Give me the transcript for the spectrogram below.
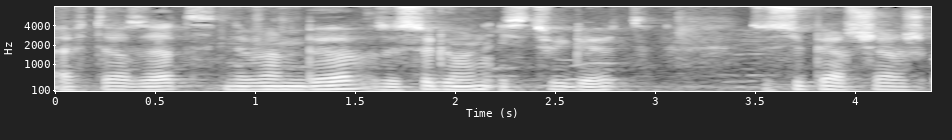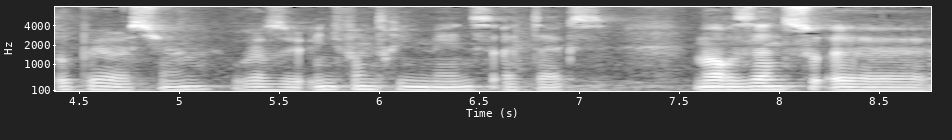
After that, November the 2nd is triggered, the supercharge operation, where the infantrymen's attacks more than uh,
